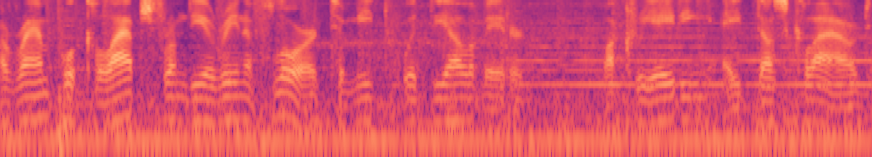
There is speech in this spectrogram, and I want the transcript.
a ramp would collapse from the arena floor to meet with the elevator. While creating a dust cloud,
